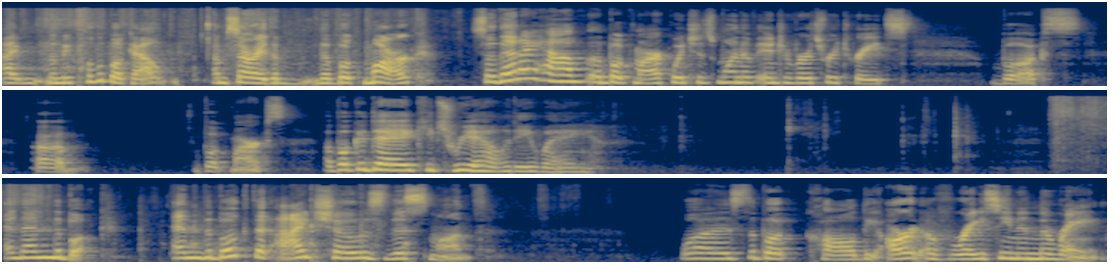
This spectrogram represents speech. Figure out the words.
I let me pull the book out. I'm sorry the the bookmark. So then I have a bookmark which is one of Introverts Retreats books uh, bookmarks. A book a day keeps reality away. And then the book. And the book that I chose this month was the book called The Art of Racing in the Rain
